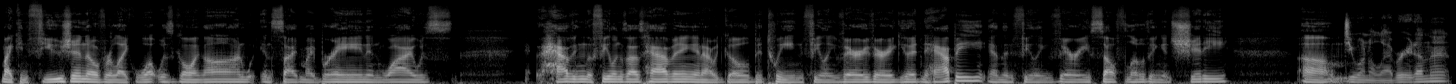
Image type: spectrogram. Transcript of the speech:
my confusion over like what was going on inside my brain and why I was having the feelings I was having and I would go between feeling very very good and happy and then feeling very self-loathing and shitty. Um, Do you want to elaborate on that?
